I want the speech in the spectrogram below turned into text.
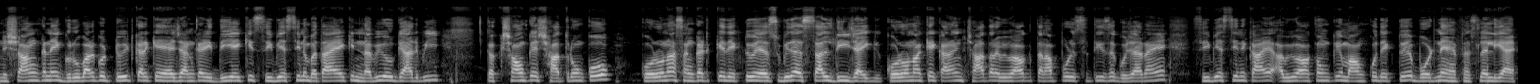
निशांक ने गुरुवार को ट्वीट करके यह जानकारी दी है कि सीबीएसई ने बताया है कि नवी और ग्यारहवीं कक्षाओं के छात्रों को कोरोना संकट के देखते हुए यह सुविधा इस साल दी जाएगी। कोरोना के कारण छात्र अभिभावक तनावपूर्ण स्थिति से गुजर रहे हैं। सीबीएसई ने कहा है, अभिभावकों की मांग को देखते हुए बोर्ड ने यह फैसला लिया है।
